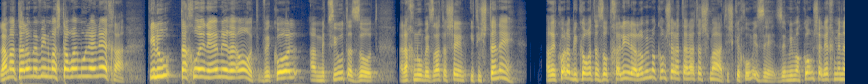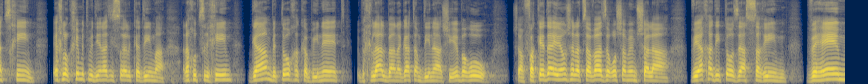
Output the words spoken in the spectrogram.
למה אתה לא מבין מה שאתה רואה מול עיניך? כאילו, תחו עיניהם מרעות, וכל המציאות הזאת, אנחנו בעזרת השם, היא תשתנה. הרי כל הביקורת הזאת חלילה, לא ממקום של הטלת אשמה, תשכחו מזה, זה ממקום של איך מנצחים, איך לוקחים את מדינת ישראל קדימה. אנחנו צריכים גם בתוך הקבינט, בכלל בהנהגת המדינה, שיהיה ברור שהמפקד העליון של הצבא זה ראש הממשלה, ויחד איתו זה השרים, והם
